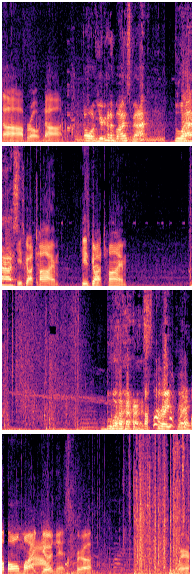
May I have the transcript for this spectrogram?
Nah, bro, nah. Oh, you're gonna buy us back? Blast. He's got time. He's got time. Blast. Great play. Oh my goodness, bro. Where?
